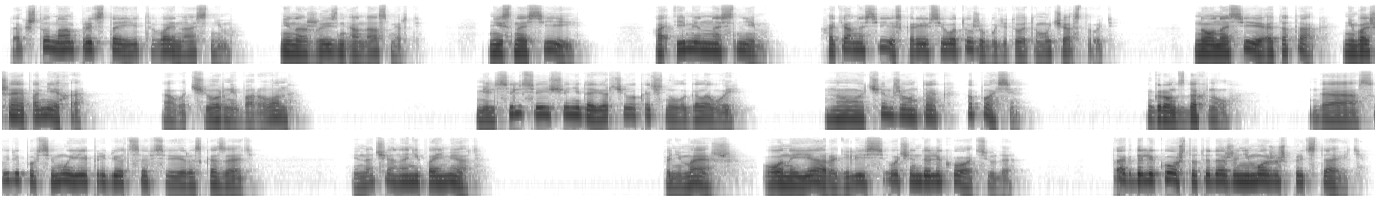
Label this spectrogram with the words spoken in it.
Так что нам предстоит война с ним. Не на жизнь, а на смерть. Не с Носией, а именно с ним. Хотя Носия, скорее всего, тоже будет в этом участвовать. Но Носия – это так, небольшая помеха. А вот Черный Барон... Мельсиль все еще недоверчиво качнула головой. «Но чем же он так опасен?» Грон вздохнул. «Да, судя по всему, ей придется все ей рассказать. Иначе она не поймет». «Понимаешь, он и я родились очень далеко отсюда. Так далеко, что ты даже не можешь представить.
